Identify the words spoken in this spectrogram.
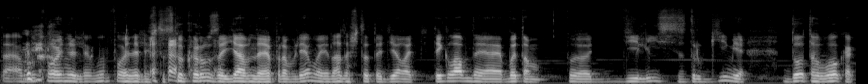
Да, мы поняли, мы поняли, что с кукурузой явная проблема, и надо что-то делать. Ты, главное, об этом делись с другими до того, как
